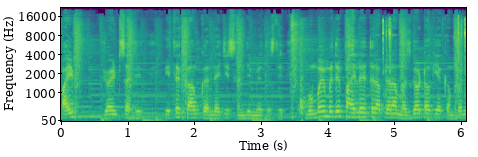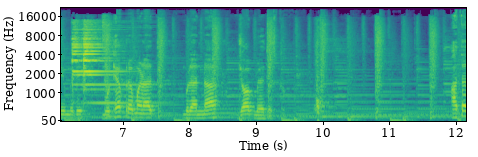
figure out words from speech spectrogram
पाईप जॉईंट्स आहेत इथं काम करण्याची संधी मिळत असते. मुंबईमध्ये पाहिलं तर आपल्याला मजगाव टॉक या कंपनीमध्ये मोठ्या प्रमाणात मुलांना जॉब मिळत असतो. आता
